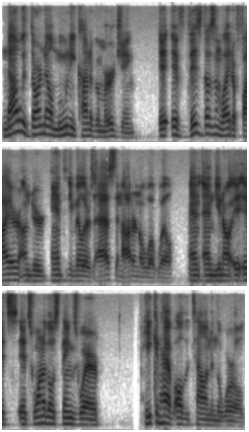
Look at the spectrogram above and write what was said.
now with Darnell Mooney kind of emerging, if this doesn't light a fire under Anthony Miller's ass, then I don't know what will. And and you know, it's it's one of those things where he can have all the talent in the world,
